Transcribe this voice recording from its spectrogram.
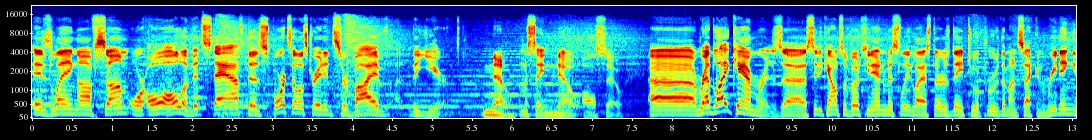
is laying off some or all of its staff. Does Sports Illustrated survive the year? No. I'm going to say no also. Uh, red light cameras. Uh, City Council votes unanimously last Thursday to approve them on second reading.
